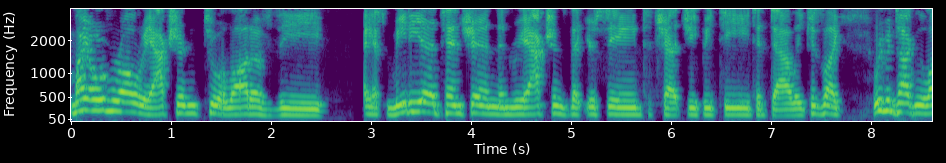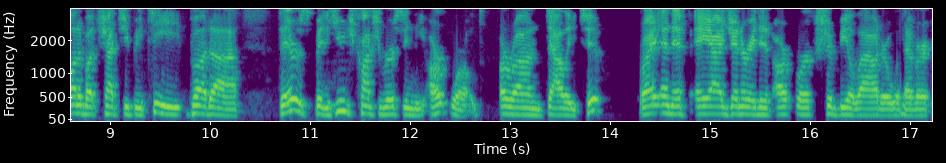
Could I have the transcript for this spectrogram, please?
my overall reaction to a lot of the I guess media attention and reactions that you're seeing to Chat GPT, to DALL-E, because like we've been talking a lot about Chat GPT, but uh, there's been huge controversy in the art world around DALL-E too, right? And if AI generated artwork should be allowed or whatever.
